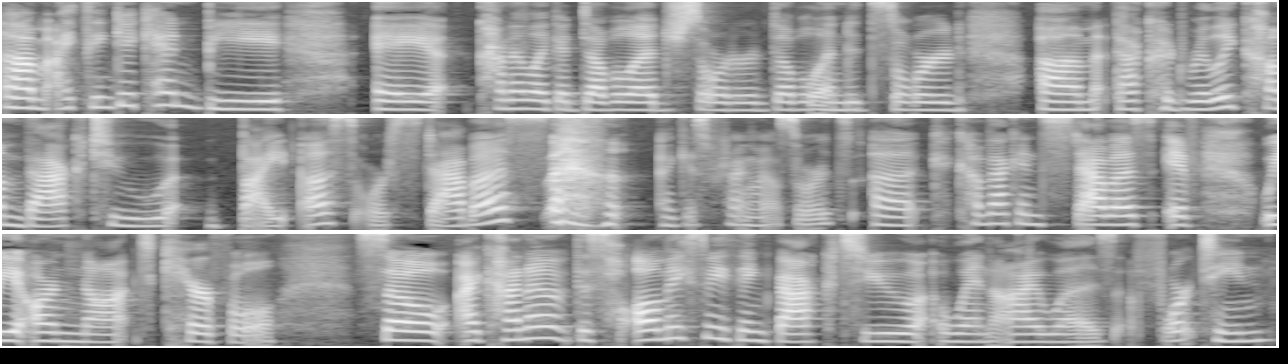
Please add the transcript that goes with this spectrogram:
Um, I think it can be a kind of like a double edged sword or a double ended sword um, that could really come back to bite us or stab us. I guess we're talking about swords. Uh, could come back and stab us if we are not careful. So I kind of, this all makes me think back to when I was 14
